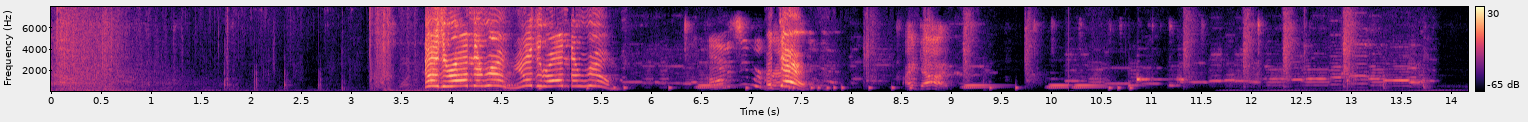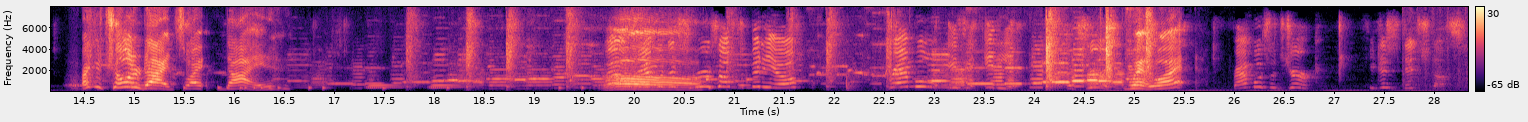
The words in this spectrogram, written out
Oh. no they're on the room no they're on the room I wanna see where right Bramble- there I died. my controller died so i died Well, uh, Bramble just screws off the video. Bramble is an idiot. A jerk. wait what Bramble's a jerk. He just ditched us.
